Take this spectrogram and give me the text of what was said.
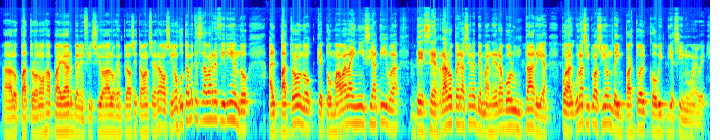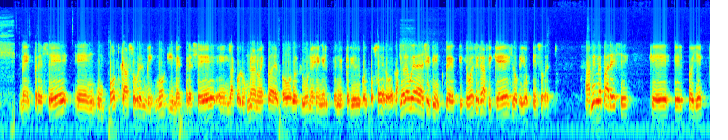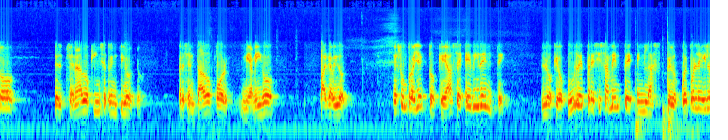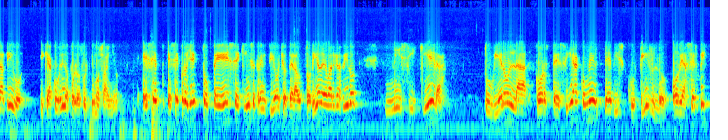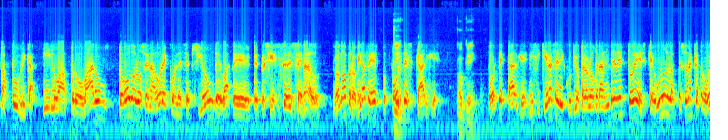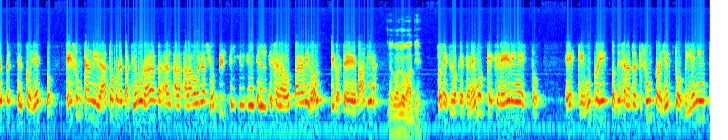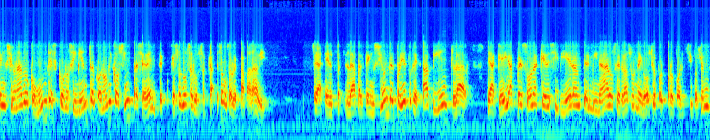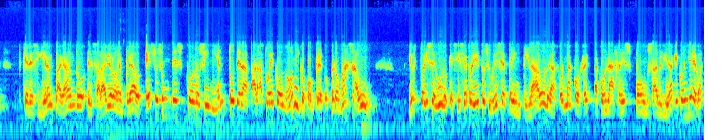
a los patronos a pagar beneficios a los empleados si estaban cerrados, sino justamente se estaba refiriendo al patrono que tomaba la iniciativa de cerrar operaciones de manera voluntaria por alguna situación de impacto del COVID-19. Me expresé en un podcast sobre el mismo y me expresé en la columna nuestra de todos los lunes en el, en el periódico El Vocero. Yo le voy a decir, te voy a decir, Rafi, qué es lo que yo pienso de esto. A mí me parece que el proyecto Senado 1538, presentado por mi amigo Vargas Vidot, es un proyecto que hace evidente lo que ocurre precisamente en, los cuerpos legislativos y que ha ocurrido por los últimos años. Ese, ese proyecto PS 1538 de la autoría de Vargas Vidot ni siquiera tuvieron la cortesía con él de discutirlo o de hacer vistas públicas y lo aprobaron todos los senadores, con la excepción de, del presidente del Senado. No, no, pero mírate esto, por descargue. Ok. Por descargue, ni siquiera se discutió, pero lo grande de esto es que uno de las personas que aprobó el, proyecto es un candidato por el Partido Popular a, la gobernación, el, senador Paga digo, este Batia. Eduardo Batia. Entonces, lo que tenemos que creer en esto es que un proyecto de esa naturaleza, que es un proyecto bien intencionado con un desconocimiento económico sin precedentes, porque eso no se lo, eso no se lo escapa a nadie. O sea, la pretensión del proyecto que está bien clara, de aquellas personas que decidieran terminar o cerrar sus negocios por, por situación que le siguieran pagando el salario a los empleados, eso es un desconocimiento del aparato económico completo, pero más aún, yo estoy seguro que si ese proyecto se hubiese ventilado de la forma correcta, con la responsabilidad que conlleva,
